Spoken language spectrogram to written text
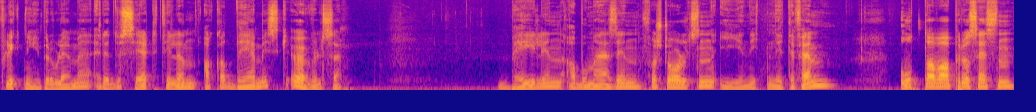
flyktningeproblemet redusert til en akademisk øvelse. Bailin Abomazin-forståelsen i 1995, Ottawa-prosessen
